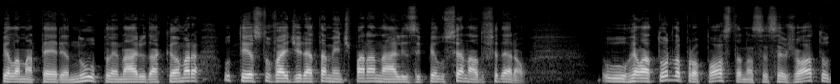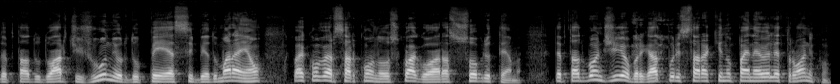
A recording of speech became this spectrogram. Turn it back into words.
pela matéria no plenário da Câmara, o texto vai diretamente para análise pelo Senado Federal. O relator da proposta na CCJ, o deputado Duarte Júnior, do PSB do Maranhão, vai conversar conosco agora sobre o tema. Deputado, bom dia, obrigado por estar aqui no painel eletrônico.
